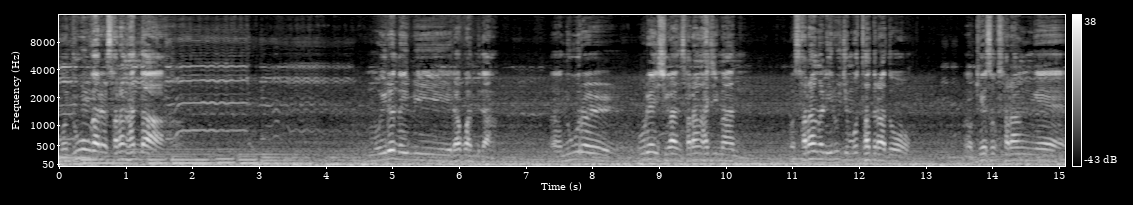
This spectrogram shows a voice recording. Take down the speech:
뭐 누군가를 사랑한다 뭐 이런 의미라고 합니다. 어, 누구를 오랜 시간 사랑하지만 뭐 사랑을 이루지 못하더라도 어, 계속 사랑에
